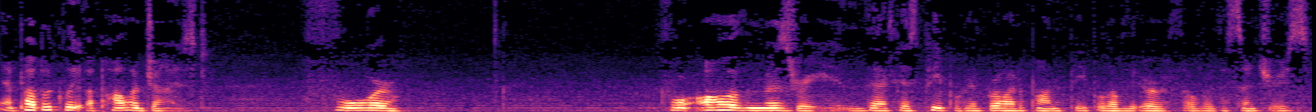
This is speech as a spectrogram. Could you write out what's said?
and publicly apologized for for all of the misery that his people had brought upon the people of the earth over the centuries.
